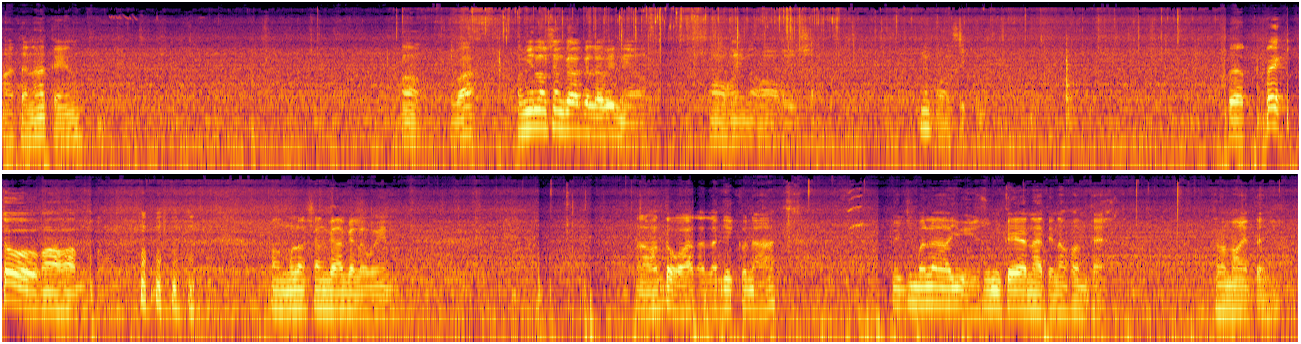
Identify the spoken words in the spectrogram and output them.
Mata natin. Oh, diba? Huwag niyo lang siyang gagalawin eh. Oh. Okay na okay siya. Yung consik na. Perfecto mga kabs. Huwag mo lang siyang gagalawin. Nakakatawa, lalagay ko na. Medyo malayo eh. Zoom kaya natin ng konti. Para makita nyo.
